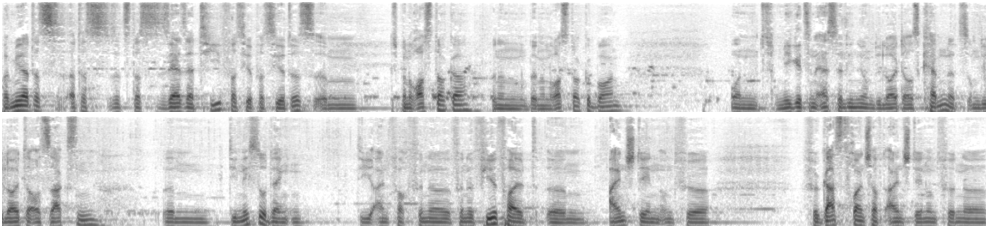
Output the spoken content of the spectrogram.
Bei mir hat das, hat das, sitzt das sehr, sehr tief, was hier passiert ist. Ähm, ich bin Rostocker, bin in, bin in Rostock geboren. Und mir geht es in erster Linie um die Leute aus Chemnitz, um die Leute aus Sachsen, ähm, die nicht so denken, die einfach für eine, für eine Vielfalt ähm, einstehen und für, für Gastfreundschaft einstehen und für, eine,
